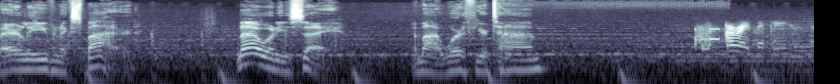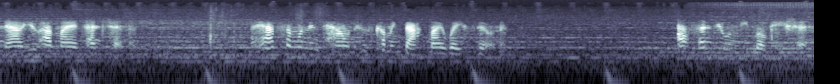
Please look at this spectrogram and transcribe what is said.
Barely even expired. Now what do you say? Am I worth your time? All right, Mickey. Now you have my attention. I have someone in town who's coming back my way soon. I'll send you a meet location.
